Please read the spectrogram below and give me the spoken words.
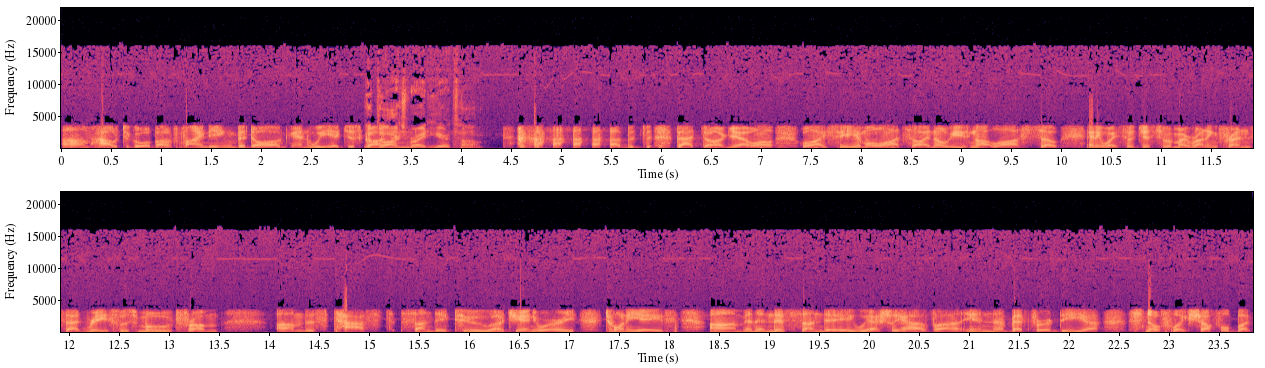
um, how to go about finding the dog, and we had just the gotten. The dog's right here, Tom. the, that dog, yeah. Well, well, I see him a lot, so I know he's not lost. So anyway, so just for my running friends, that race was moved from um, this past Sunday to uh, January 28th. Um, and then this Sunday, we actually have uh, in uh, Bedford the uh, Snowflake Shuffle. But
